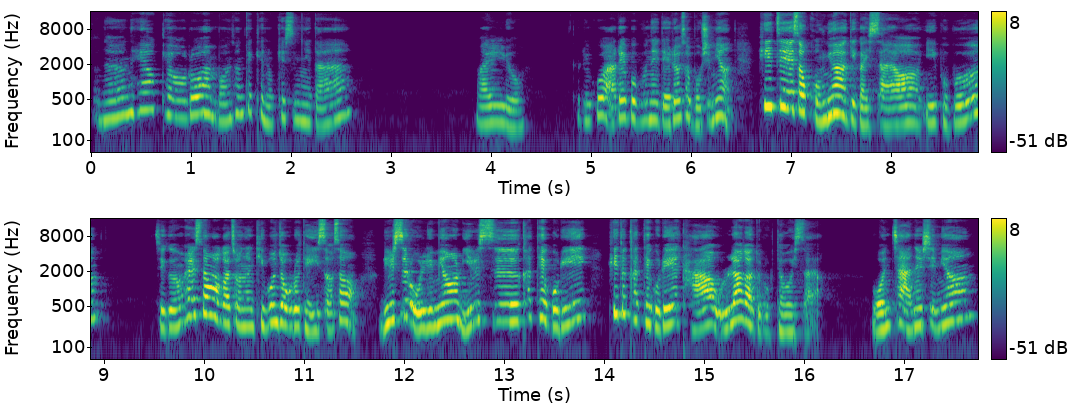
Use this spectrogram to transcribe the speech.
저는 헤어케어로 한번 선택해 놓겠습니다. 완료. 그리고 아래 부분에 내려서 보시면 피드에서 공유하기가 있어요. 이 부분. 지금 활성화가 저는 기본적으로 돼 있어서 릴스를 올리면 릴스 카테고리, 피드 카테고리에 다 올라가도록 되어 있어요. 원치 않으시면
